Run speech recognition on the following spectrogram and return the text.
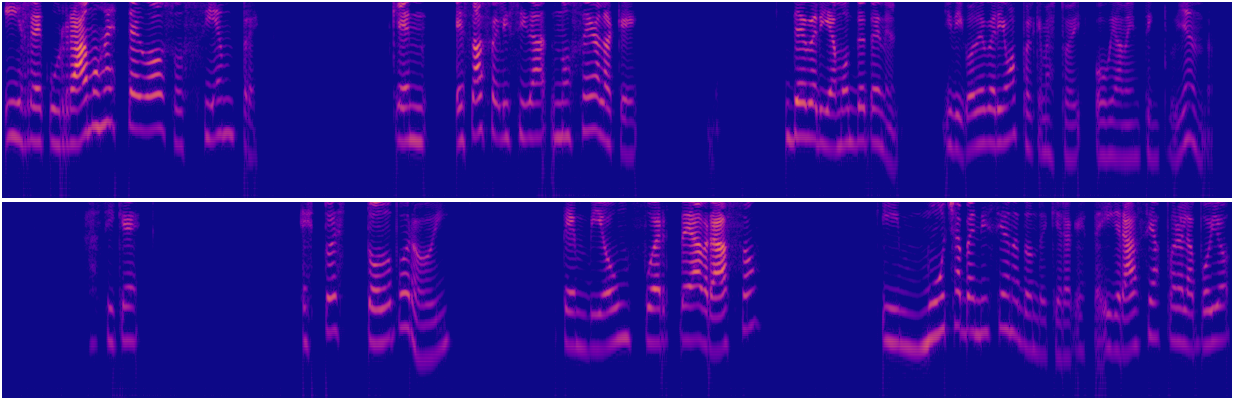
Y recurramos a este gozo siempre. Que esa felicidad no sea la que deberíamos de tener. Y digo deberíamos porque me estoy obviamente incluyendo. Así que esto es todo por hoy. Te envío un fuerte abrazo y muchas bendiciones donde quiera que estés. Y gracias por el apoyo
